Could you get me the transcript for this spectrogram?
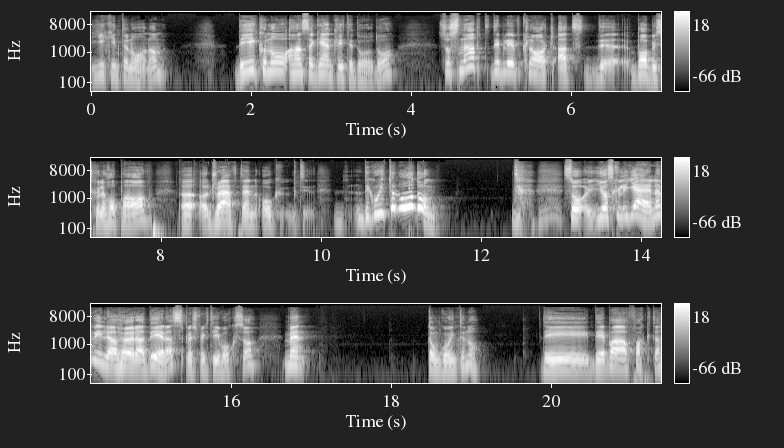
gick inte att nå honom. Det gick att nå hans agent lite då och då. Så snabbt det blev klart att Bobby skulle hoppa av uh, draften och det går inte att nå dem! Så jag skulle gärna vilja höra deras perspektiv också, men de går inte att nå. Det, det är bara fakta.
